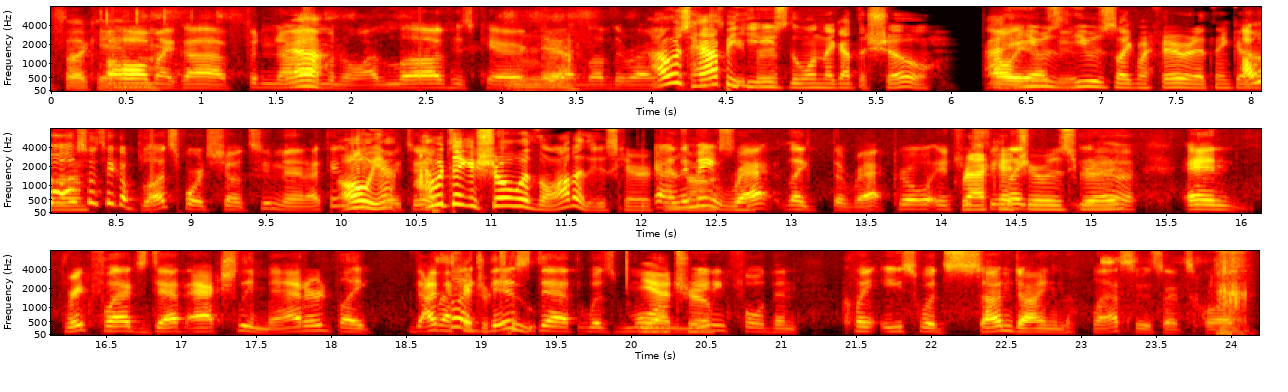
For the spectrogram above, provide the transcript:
fucking. Oh my god, phenomenal! I love his character. Yeah. I love the writing. I was happy he's the one that got the show. I- Oh, he yeah, was dude. he was like my favorite. I think. I out will also take a Bloodsport show too, man. I think. Oh yeah, great, too. I would take a show with a lot of these characters. Yeah, and they made honestly. Rat like the Rat Girl interesting. Ratcatcher like, was great. yeah. And Rick Flag's death actually mattered. Like I feel like this 2. death was more Yeah, meaningful than Clint Eastwood's son dying in the last Suicide Squad.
